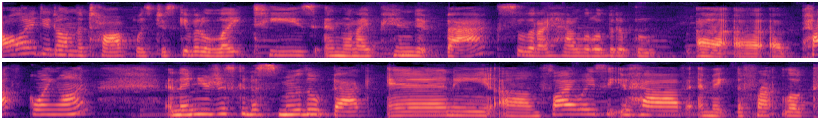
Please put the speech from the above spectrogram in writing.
all I did on the top was just give it a light tease and then I pinned it back so that I had a little bit of uh, a, a, puff going on. And then you're just going to smooth out back any um, flyaways that you have and make the front look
